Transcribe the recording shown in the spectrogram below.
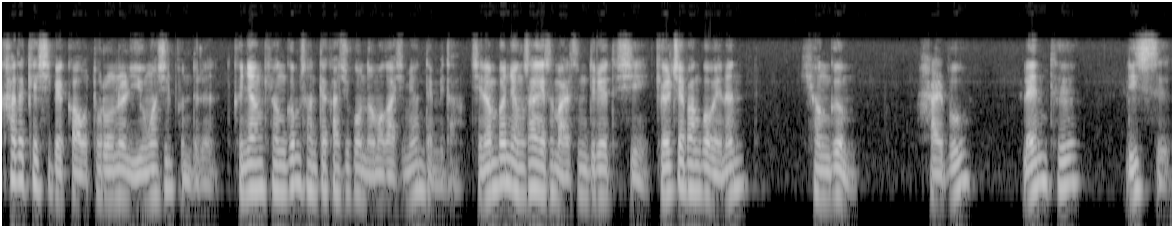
카드 캐시백과 오토론을 이용하실 분들은 그냥 현금 선택하시고 넘어가시면 됩니다. 지난번 영상에서 말씀드렸듯이 결제 방법에는 현금, 할부, 렌트, 리스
